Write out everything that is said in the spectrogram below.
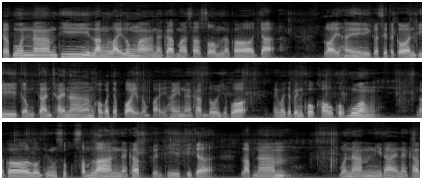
กับมวลน้ำที่หลั่งไหลลงมานะครับ มาสะสมแล้วก็จะ ปล่อยให้เกษตรกรที่ต้องการใช้น้ำเขาก็จะปล่อยลงไปให้นะครับ โดยเฉพาะไม่ว่าจะเป็นโคกเขาโคกม่วง แล้วก็รวมถึงสุขสำราญนะครับ พื้นที่ที่จะรับน้ำมวลน้ำนี้ได้นะครับ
